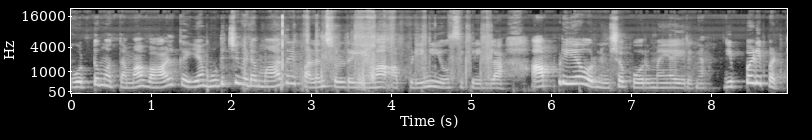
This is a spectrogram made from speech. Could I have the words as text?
ஒட்டுமொத்தமாக வாழ்க்கையை முடிச்சு விட மாதிரி பலன் சொல்கிறீமா அப்படின்னு யோசிக்கிறீங்களா? அப்படியே ஒரு நிமிஷம் பொறுமையாக இருங்க. இப்படிப்பட்ட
